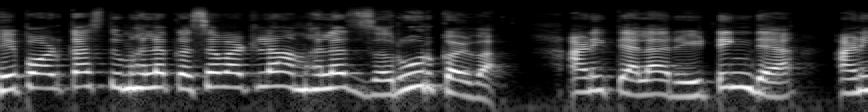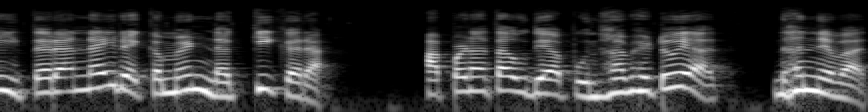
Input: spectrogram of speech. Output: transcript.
हे पॉडकास्ट तुम्हाला कसं वाटलं आम्हाला जरूर कळवा आणि त्याला रेटिंग द्या आणि इतरांनाही रेकमेंड नक्की करा. आपण आता उद्या पुन्हा भेटूयात. धन्यवाद.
